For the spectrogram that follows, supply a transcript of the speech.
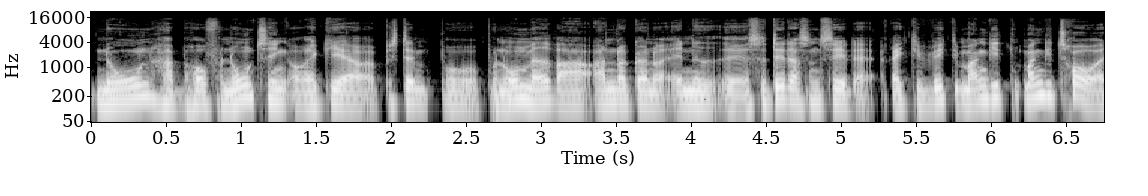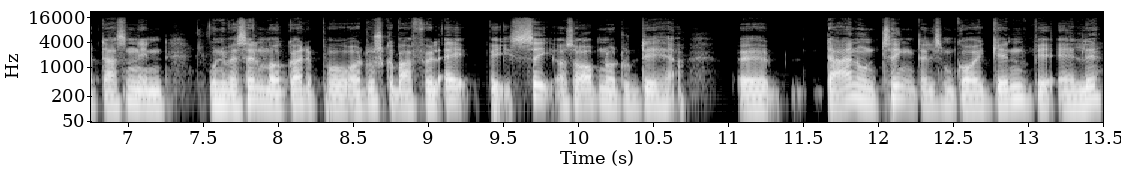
nogen har behov for nogle ting og reagerer bestemt på, på nogle madvarer, og andre gør noget andet. Øh, så det, der sådan set er rigtig vigtigt. Mange de, mange de tror, at der er sådan en universel måde at gøre det på, og du skal bare følge A, B, C, og så opnår du det her. Øh, der er nogle ting, der ligesom går igen ved alle,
